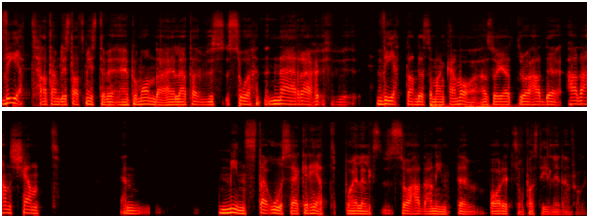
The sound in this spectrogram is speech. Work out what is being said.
vet att han blir statsminister på måndag. Eller att han, så nära vetande som man kan vara. Alltså jag tror hade, hade han känt en minsta osäkerhet på, eller liksom, så hade han inte varit så pass tydlig i den frågan.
